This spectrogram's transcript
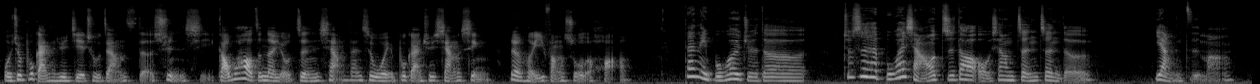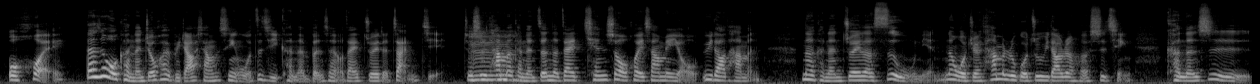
我就不敢再去接触这样子的讯息，搞不好真的有真相，但是我也不敢去相信任何一方说的话了。但你不会觉得，就是不会想要知道偶像真正的样子吗？我会，但是我可能就会比较相信我自己，可能本身有在追的站姐，就是他们可能真的在签售会上面有遇到他们，那可能追了四五年，那我觉得他们如果注意到任何事情，可能是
